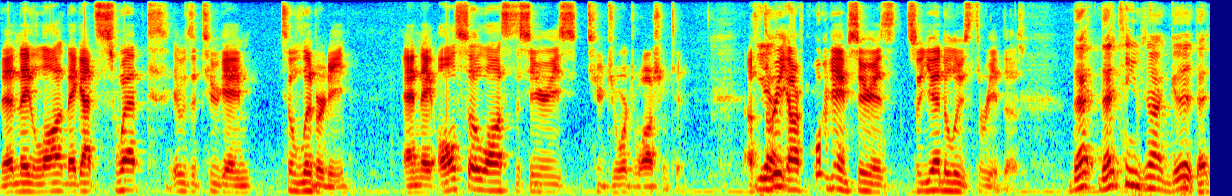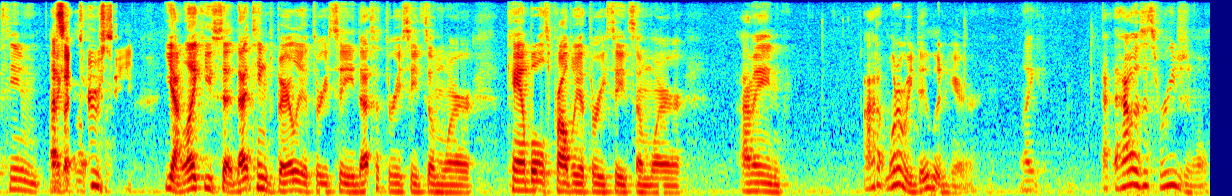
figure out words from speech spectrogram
Then they lost. They got swept. It was a two game to Liberty, and they also lost the series to George Washington. A Yeah. three or four game series, so you had to lose three of those. That that team's not good. That team. That's like- a two seed. Yeah, like you said, that team's barely a three seed. That's a three seed somewhere. Campbell's probably a three seed somewhere. I mean, I don't, what are we doing here? Like, how is this regional?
